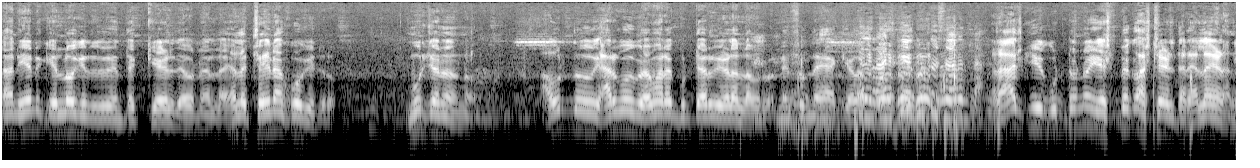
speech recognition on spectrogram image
ನಾನು ಏನಕ್ಕೆ ಎಲ್ಲೋಗಿದ್ವಿ ಅಂತ ಕೇಳಿದೆ ಅವ್ರನ್ನೆಲ್ಲ. ಎಲ್ಲ ಚೈನಾಕ್ಕೆ ಹೋಗಿದ್ರು ಮೂರು ಜನನು. ಅವ್ರದ್ದು ಯಾರಿಗೂ ವ್ಯವಹಾರ ಗುಟ್ಟು ಯಾರಿಗೂ ಹೇಳಲ್ಲ ಅವರು. ನೀವು ಸುಮ್ಮನೆ ಯಾಕೆ ಕೇಳಲ್ಲ? ರಾಜಕೀಯ ಗುಟ್ಟನ್ನು ಎಷ್ಟು ಬೇಕೋ ಅಷ್ಟೇ ಹೇಳ್ತಾರೆ ಎಲ್ಲ ಹೇಳಲ್ಲ.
